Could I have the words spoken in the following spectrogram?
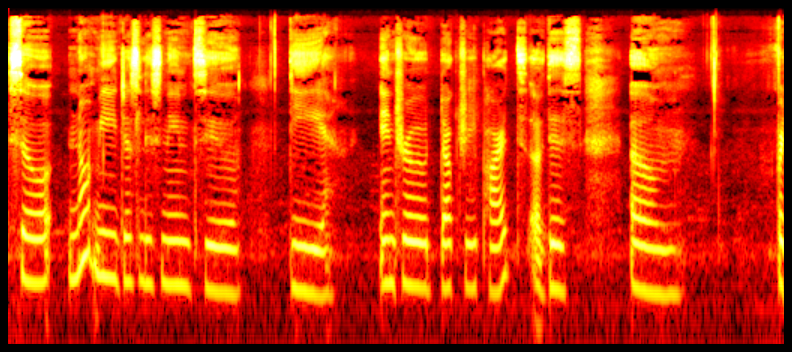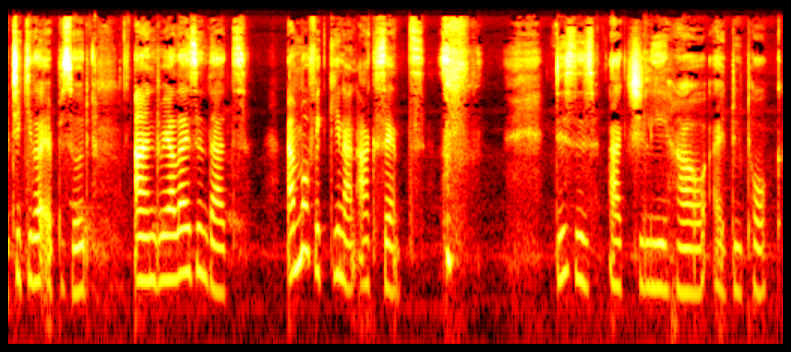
So, not me just listening to the introductory part of this um, particular episode and realizing that I'm not faking an accent. this is actually how I do talk.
